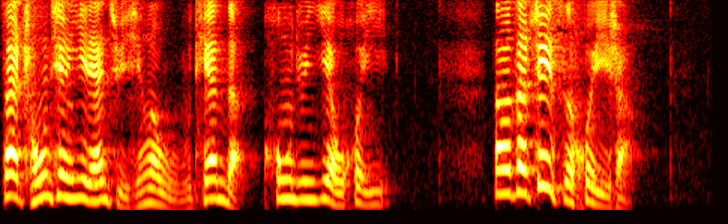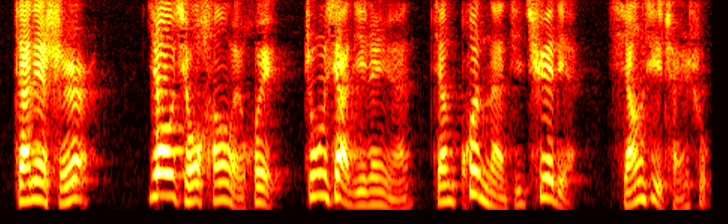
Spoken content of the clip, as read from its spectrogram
在重庆一连举行了五天的空军业务会议。那么在这次会议上，蒋介石要求航委会中下级人员将困难及缺点详细陈述。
